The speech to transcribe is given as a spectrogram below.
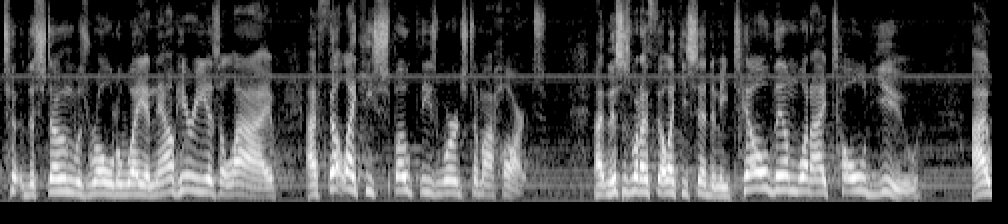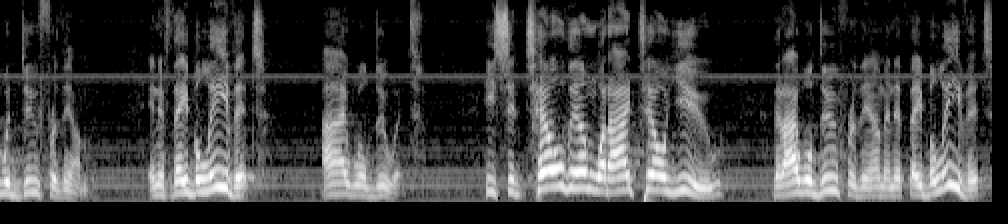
t- the stone was rolled away, and now here He is alive. I felt like He spoke these words to my heart. Uh, this is what I felt like He said to me Tell them what I told you I would do for them. And if they believe it, I will do it. He said, Tell them what I tell you that I will do for them, and if they believe it,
